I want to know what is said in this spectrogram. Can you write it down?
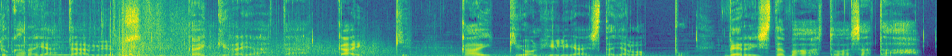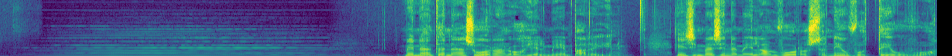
joka räjähtää myös. Kaikki räjähtää. Kaikki. Kaikki on hiljaista ja loppu. Veristä vaahtoa sataa. Mennään tänään suoraan ohjelmien pariin. Ensimmäisenä meillä on vuorossa Neuvo Teuvo,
